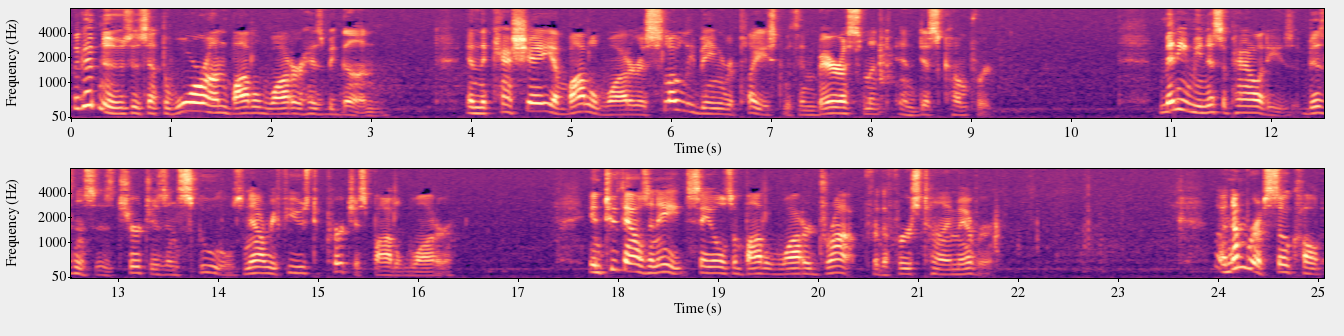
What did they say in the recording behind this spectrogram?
The good news is that the war on bottled water has begun, and the cachet of bottled water is slowly being replaced with embarrassment and discomfort. Many municipalities, businesses, churches, and schools now refuse to purchase bottled water. In 2008, sales of bottled water dropped for the first time ever. A number of so called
